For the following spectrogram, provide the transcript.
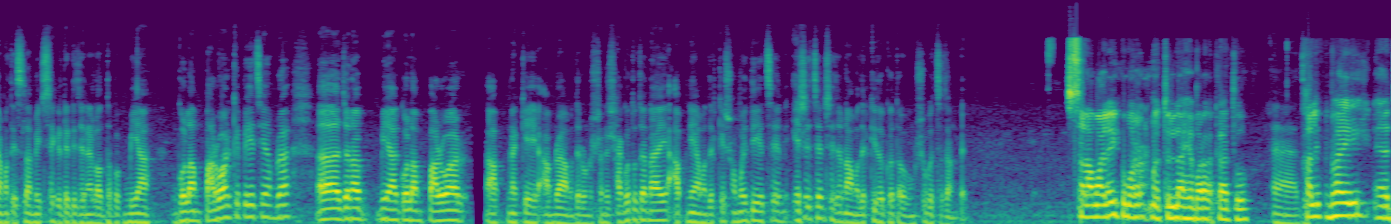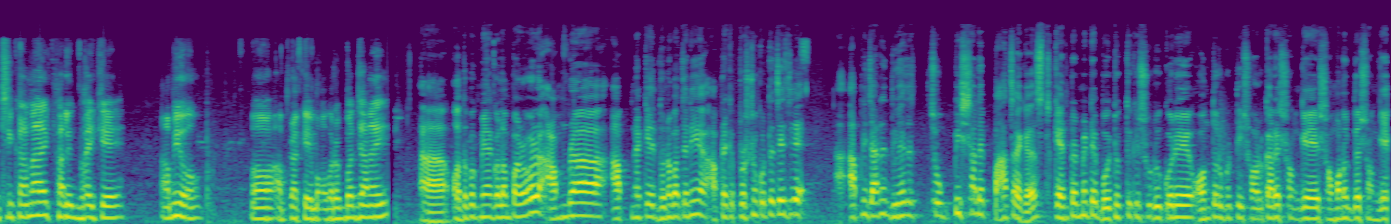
জামাত ইসলামের সেক্রেটারি জেনারেল অধ্যাপক মিয়া গোলাম পারোয়ারকে পেয়েছি আমরা। জনাব মিয়া গোলাম পারোয়ার আপনাকে আমরা আমাদের অনুষ্ঠানে স্বাগত জানাই। আপনি আমাদেরকে সময় দিয়েছেন এসেছেন সেজন্য আমাদের কৃতজ্ঞতা এবং শুভেচ্ছা জানবেন। সালাম আলাইকুম রহমতুল্লাহ বারাকাতু খালিদ ভাই ঠিকানায় খালিদ ভাইকে আমিও আপনাকে মোবারকবাদ জানাই। অধ্যাপক মিয়া গোলাম পারোয়ার, আমরা আপনাকে ধন্যবাদ জানিয়ে আপনাকে প্রশ্ন করতে চাই যে, আপনি জানেন দুই হাজার চব্বিশ সালে পাঁচ আগস্ট ক্যান্টনমেন্টের বৈঠক থেকে শুরু করে অন্তর্বর্তী সরকারের সঙ্গে, সমন্বয়কদের সঙ্গে,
